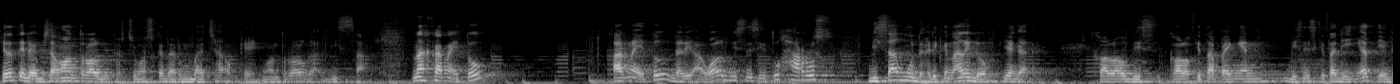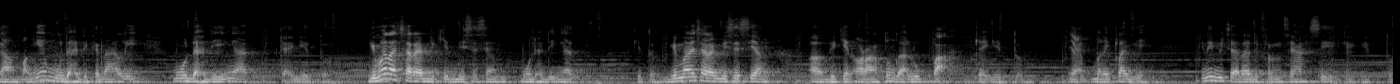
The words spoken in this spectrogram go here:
kita tidak bisa ngontrol gitu cuma sekedar membaca oke okay, ngontrol nggak bisa. Nah karena itu karena itu dari awal bisnis itu harus bisa mudah dikenali dong ya nggak? Kalau bis kalau kita pengen bisnis kita diingat ya gampangnya mudah dikenali mudah diingat kayak gitu. Gimana cara bikin bisnis yang mudah diingat gitu? Gimana cara bisnis yang uh, bikin orang tuh nggak lupa kayak gitu? Ya balik lagi ini bicara diferensiasi kayak gitu.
